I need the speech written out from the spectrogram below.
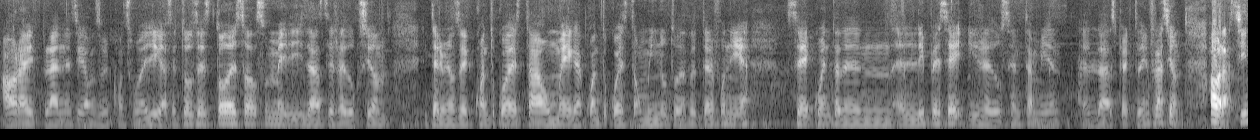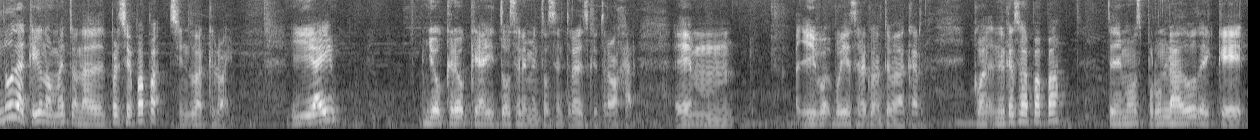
Ahora hay planes, digamos, de consumo de gigas. Entonces, todas esas medidas de reducción en términos de cuánto cuesta un mega, cuánto cuesta un minuto de telefonía, se cuentan en, el IPC y reducen también el aspecto de inflación. Ahora, sin duda que hay un aumento en el precio de papa, sin duda que lo hay. Y ahí yo creo que hay dos elementos centrales que trabajar. Em, y voy a cerrar con el tema de la carne. en el caso de la papa, tenemos por un lado de que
